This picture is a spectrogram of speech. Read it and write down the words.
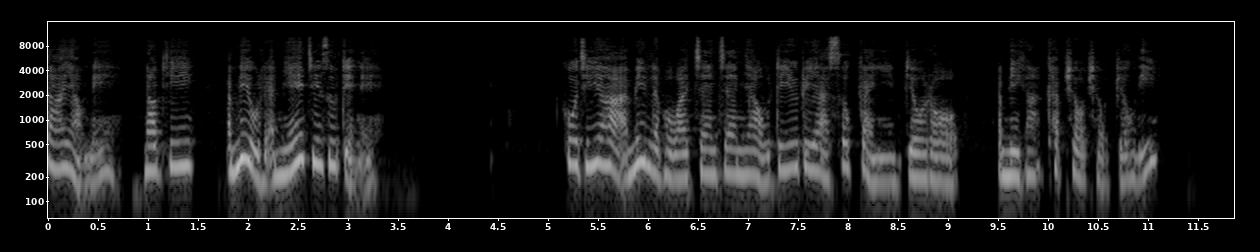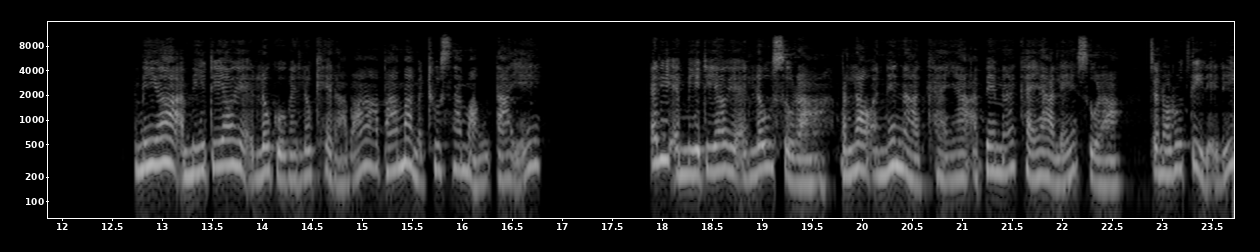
ကြားရအောင်နေ နောက်ပြီးအမေကိုလည်းအမြဲကျေးဇူးတင်တယ်ကိုကြီးကအမေလက်ဘဝကြမ်းကြမ်းများကိုတယူတရဆုပ်ကန်ရင်ပြောတော့အမေကခတ်ဖြော့ဖြော့ပြုံးသည်အမေကအမေတယောက်ရဲ့အလုပ်ကိုပဲလုပ်ခဲ့တာပါဘာမှမထူးဆန်းပါဘူးတားရဲ့အဲ့ဒီအမေတယောက်ရဲ့အလုပ်ဆိုတာဘလောက်အနစ်နာခံရအပင်ပန်းခံရလဲဆိုတာကျွန်တော်တို့သိတယ်လေ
